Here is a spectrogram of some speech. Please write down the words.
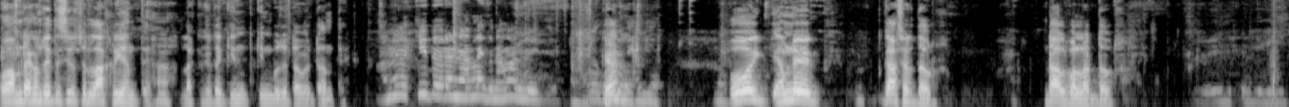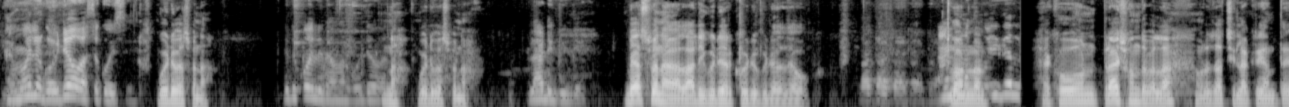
ও আমরা এখন যাইতেছি হচ্ছে লাকড়ি আনতে হ্যাঁ? লাকড়ি যেটা কিন- কিনবো যেটা ওইটা আনতে। ওই এমনি গাছের দাউর ডাল পাল্লার দাউর মইলে গইডাও আছে কইছে। বইটা বেসবে না? যদি কইলে আমার গইডাও না বইটা বেসবে না। লাডি গুইডে। বেসবে না লাডি গুড়ি আর খইডে খুঁড়ে যাও লন লন। এখন প্রায় সন্ধ্যাবেলা আমরা যাচ্ছি লাকড়ি আনতে।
